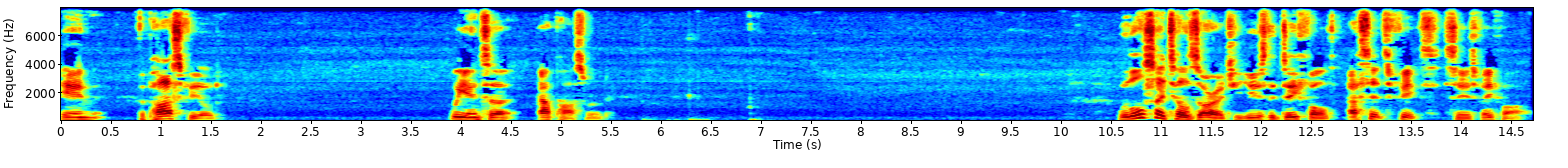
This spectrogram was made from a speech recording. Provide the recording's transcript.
in the pass field, we enter our password. We'll also tell Zorro to use the default assets fix CSV file,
